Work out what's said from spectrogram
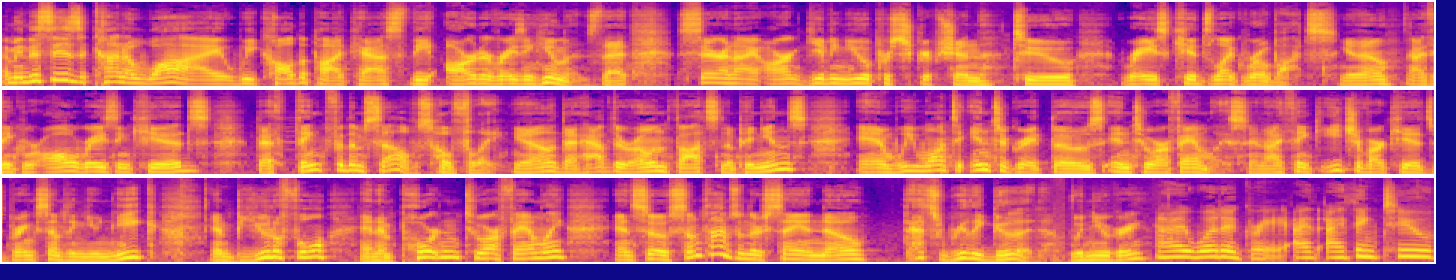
I mean, this is kind of why we call the podcast "The Art of Raising Humans." That Sara and I aren't giving you a prescription to raise kids like robots. You know, I think we're all raising kids that think for themselves. Hopefully, you know, that have their own thoughts and opinions, and we want to integrate those into our families. And I think each of our kids brings something unique and beautiful and important to our family. And so sometimes when they're saying no, that's really good. Wouldn't you agree? I would agree. I, I think too,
